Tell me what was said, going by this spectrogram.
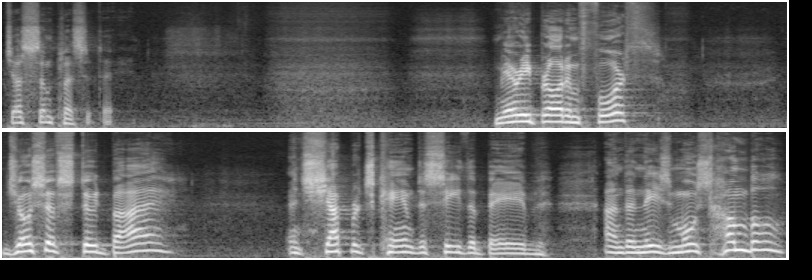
Just simplicity. Mary brought him forth. Joseph stood by, and shepherds came to see the babe. And in these most humble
